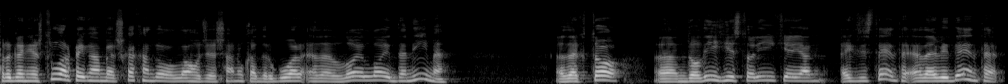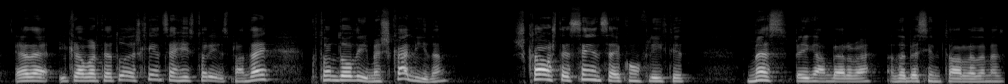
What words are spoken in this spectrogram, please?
përgënjeshtruar pejgambert, çka ka ndodhur Allahu xhashanu ka dërguar edhe lloj-lloj dënime Edhe këto ndodhi historike janë ekzistente edhe evidente, edhe i ka vërtetuar edhe shkenca e historisë. Prandaj këto ndodhi me çka lidhen? Çka është esenca e konfliktit mes pejgamberëve dhe besimtarëve dhe mes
